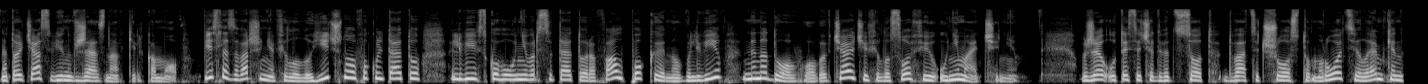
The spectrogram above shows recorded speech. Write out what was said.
На той час він вже знав кілька мов. Після завершення філологічного факультету Львівського університету Рафал покинув Львів ненадовго, вивчаючи філософію у Німеччині. Вже у 1926 році Лемкін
